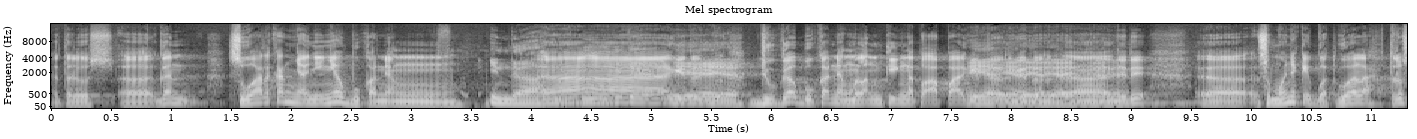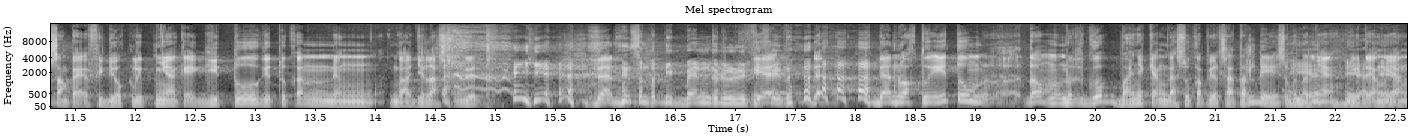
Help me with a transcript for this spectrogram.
terus eh, kan suara kan nyanyinya bukan yang Indah, merdu Ah, gitu ya. gitu. Iya, iya. Juga bukan yang melengking atau apa gitu Iya, iya, gitu. iya, iya, Nah, iya, iya. Jadi eh, semuanya kayak buat gue lah. Terus sampai video klipnya kayak gitu gitu kan yang nggak jelas gitu. Dan- sempet di band dulu di TV Iya, itu. da- dan waktu itu tau menurut gue banyak yang nggak suka Pure Saturday sebenarnya Iya, gitu iya, yang iya. yang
